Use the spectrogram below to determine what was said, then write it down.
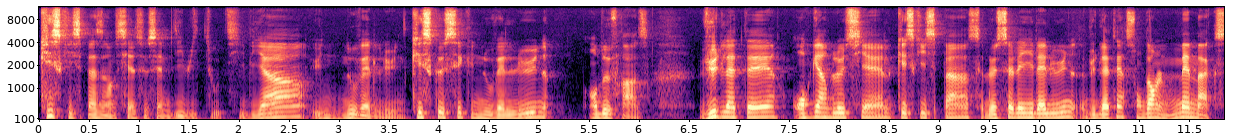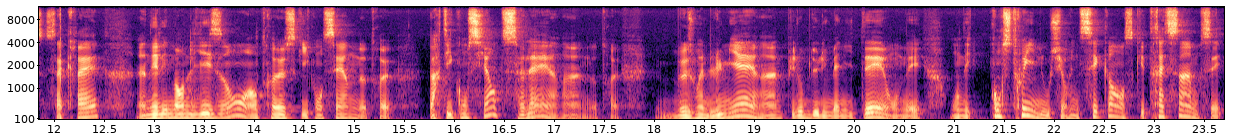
Qu'est-ce qui se passe dans le ciel ce samedi 8 août? Il y a une nouvelle lune. Qu'est-ce que c'est qu'une nouvelle lune? En deux phrases. Vue de la Terre, on regarde le ciel, qu'est-ce qui se passe? Le Soleil et la Lune, vue de la Terre, sont dans le même axe. Ça crée un élément de liaison entre ce qui concerne notre partie consciente, solaire, hein, notre besoin de lumière. Hein. Depuis l'aube de l'humanité, on est, on est construit, nous, sur une séquence qui est très simple. C'est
